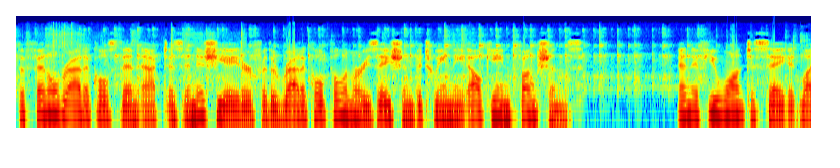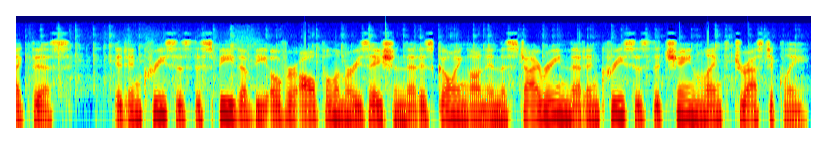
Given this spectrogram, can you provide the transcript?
The phenyl radicals then act as initiator for the radical polymerization between the alkene functions. And if you want to say it like this, it increases the speed of the overall polymerization that is going on in the styrene that increases the chain length drastically.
